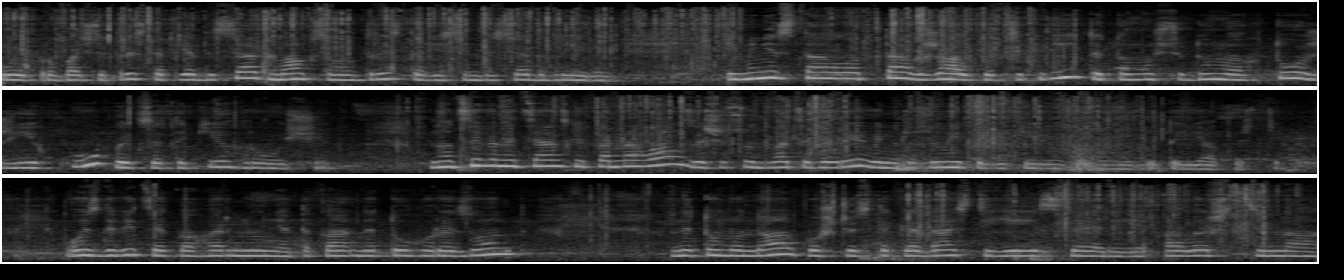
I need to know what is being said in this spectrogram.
ой, пробачте, 350, максимум 380 гривень. І мені стало так жалко ці квіти, тому що думаю, хто ж їх купить за такі гроші. Ну, це венеціанський карнавал за 620 гривень, розумієте, в якій він повинен бути якості. Ось дивіться, яка гарнюня, така не то горизонт, не то Монако, щось таке да, з тієї серії. Але ж ціна,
